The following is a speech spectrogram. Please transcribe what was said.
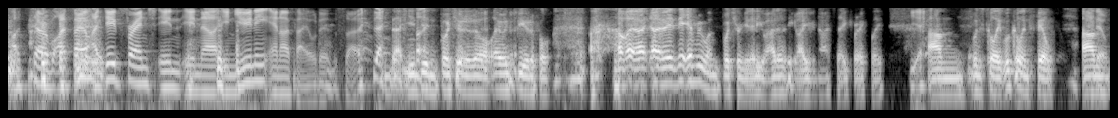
Oh, terrible. I failed. I did French in in uh, in uni, and I failed it. So no, you didn't butcher it at all. It was beautiful. I, I mean, everyone's butchering it anyway. I don't think I even know I say it correctly. Yeah. Um, we'll just call it. We'll call him Phil. Um, Phil.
